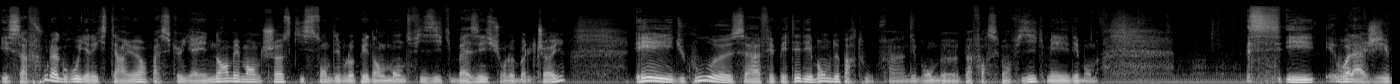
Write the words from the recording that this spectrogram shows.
et ça fout la grouille à l'extérieur parce qu'il y a énormément de choses qui se sont développées dans le monde physique basées sur le Bolchoy. Et du coup, euh, ça a fait péter des bombes de partout. Enfin, des bombes euh, pas forcément physiques, mais des bombes. Et voilà, j'ai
